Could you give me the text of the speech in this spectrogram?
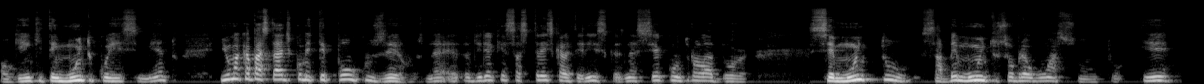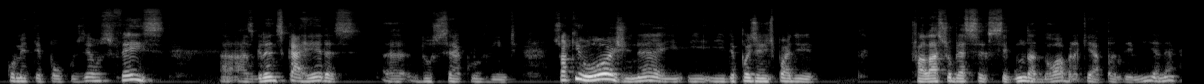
alguém que tem muito conhecimento e uma capacidade de cometer poucos erros. Né? Eu diria que essas três características, né, ser controlador, ser muito, saber muito sobre algum assunto e cometer poucos erros, fez as grandes carreiras uh, do século XX. Só que hoje, né, e, e depois a gente pode falar sobre essa segunda dobra, que é a pandemia, né,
